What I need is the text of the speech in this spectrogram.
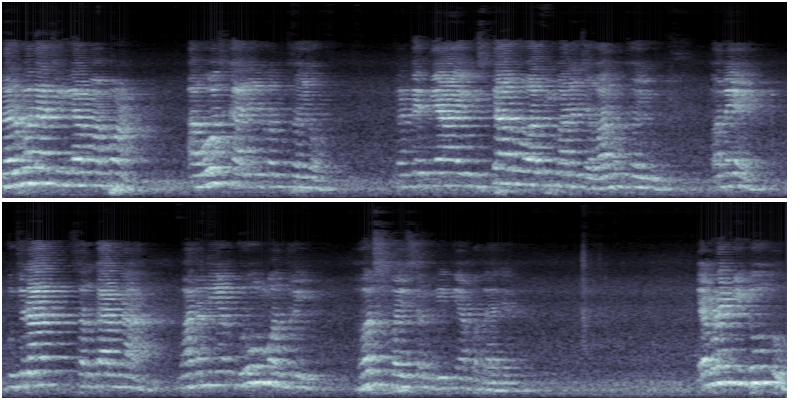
નર્મદા જિલ્લામાં પણ આવો જ કાર્યક્રમ થયો. કે ત્યાં એ વિસ્તાર હોવાથી મારે જવાનું થયું. અને ગુજરાત સરકારના માનનીય ગૃહમંત્રી હર્ષભાઈ સંઘવી ત્યાં પધાર્યા. એમણે કીધું હતું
